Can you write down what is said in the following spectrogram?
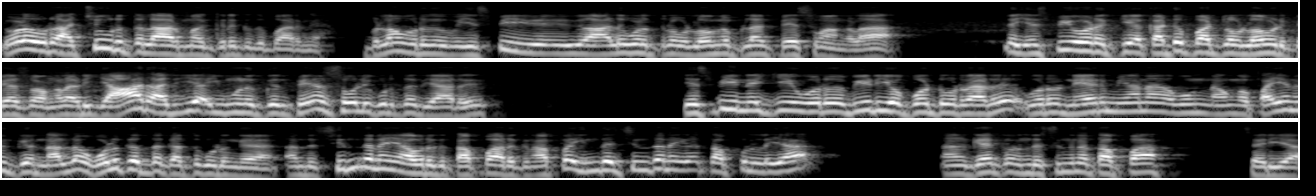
எவ்வளோ ஒரு அச்சுறுத்தல் நமக்கு இருக்குது பாருங்க. இப்படிலாம் ஒரு எஸ்பி அலுவலகத்தில் உள்ளவங்க இப்படிலாம் பேசுவாங்களா? இல்லை எஸ்பியோட கட்டுப்பாட்டுல உள்ளவங்க இப்படி பேசுவாங்களா? யார் அதிக இவங்களுக்கு பேச சொல்லி கொடுத்தது யார்? எஸ்பி இன்னைக்கு ஒரு வீடியோ போட்டு விடுறாரு. ஒரு நேர்மையான உங்க அவங்க பையனுக்கு நல்ல ஒழுக்கத்தை கற்றுக் கொடுங்க. அந்த சிந்தனை அவருக்கு தப்பா இருக்கு அப்போ இந்த சிந்தனை தப்பு இல்லையா? நாங்கள் கேட்குறோம் இந்த சிந்தனை தப்பா? சரியா?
